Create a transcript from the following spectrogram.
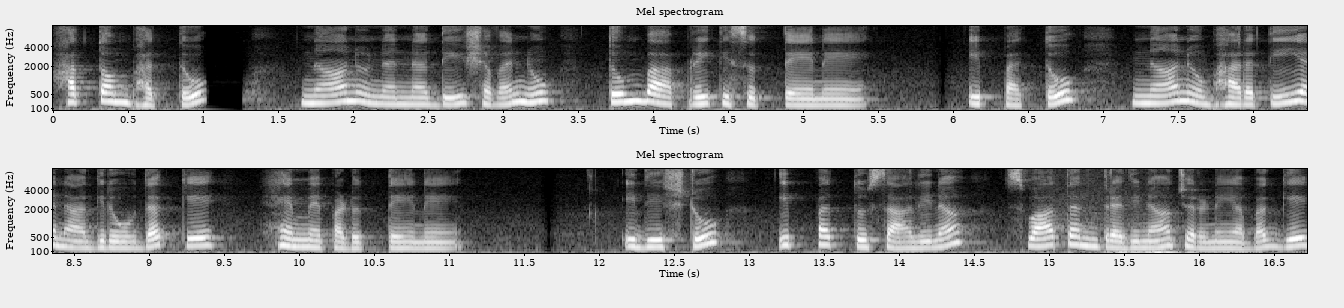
ಹತ್ತೊಂಬತ್ತು. ನಾನು ನನ್ನ ದೇಶವನ್ನು ತುಂಬ ಪ್ರೀತಿಸುತ್ತೇನೆ. ಇಪ್ಪತ್ತು. ನಾನು ಭಾರತೀಯನಾಗಿರುವುದಕ್ಕೆ ಹೆಮ್ಮೆ ಪಡುತ್ತೇನೆ. ಇದಿಷ್ಟು ಇಪ್ಪತ್ತು ಸಾಲಿನ ಸ್ವಾತಂತ್ರ್ಯ ದಿನಾಚರಣೆಯ ಬಗ್ಗೆ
